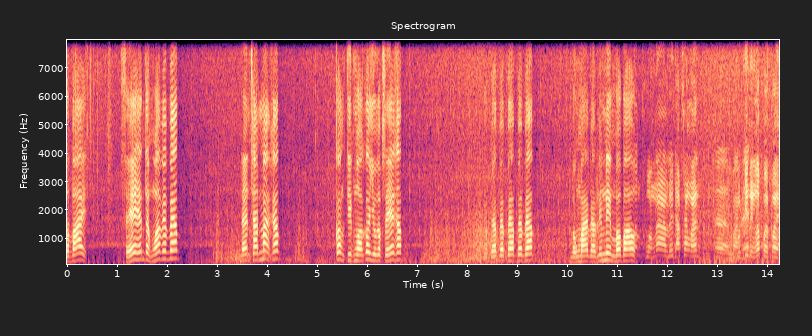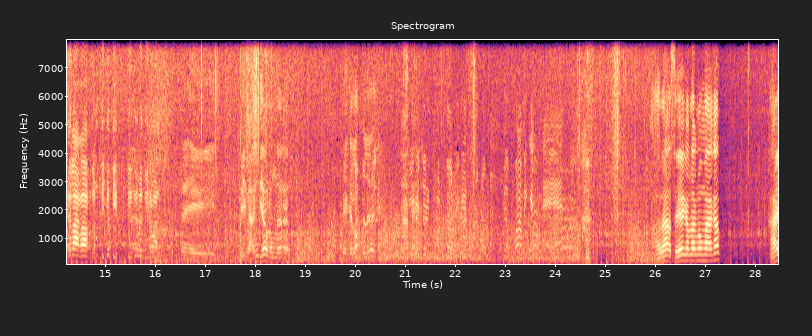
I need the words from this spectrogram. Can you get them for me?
สบาย เสเห็นแต่หัวแวบๆเนินชันมากครับ กล้องติดหมวกก็อยู่กับเสครับแวบๆแวบๆแวบๆลงมาแบบนิ่มๆเบาต้องถ่วงหน้าเลยดับช่างมันเออปล่อยกดไปเกียร์หนึ่งแล้วปล่อยปล่อยให้ลากลากเดี๋ยวมันติดก็ติดติดก็ไปติดให้มันไอ้เบรกหลังอย่างเดียวลงเนินอะ เบรกให้ล็อกไปเลยหน้านี่แตไปกชนหินก่อนเลยเนี่ยเกือบว่าไปแก้วแหมเอาละเสกำลังลงมาครับ หาย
